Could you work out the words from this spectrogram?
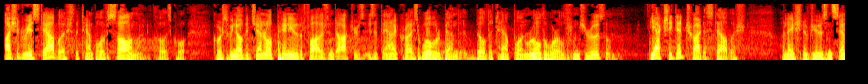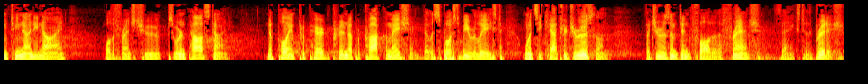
I should reestablish the Temple of Solomon, close quote. Of course, we know the general opinion of the fathers and doctors is that the Antichrist will build a temple and rule the world from Jerusalem. He actually did try to establish a nation of Jews in 1799 while the French troops were in Palestine. Napoleon prepared and printed up a proclamation that was supposed to be released once he captured Jerusalem. But Jerusalem didn't fall to the French, thanks to the British.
